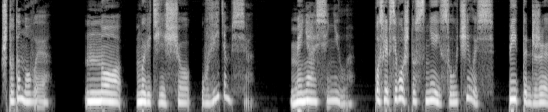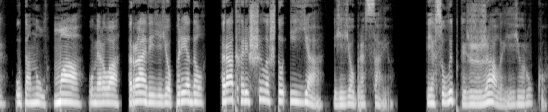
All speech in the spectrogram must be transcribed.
что-то новое. Но мы ведь еще увидимся. Меня осенило. После всего, что с ней случилось, Питаджи утонул, Ма умерла, Рави ее предал, Радха решила, что и я ее бросаю. Я с улыбкой сжала ее руку.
